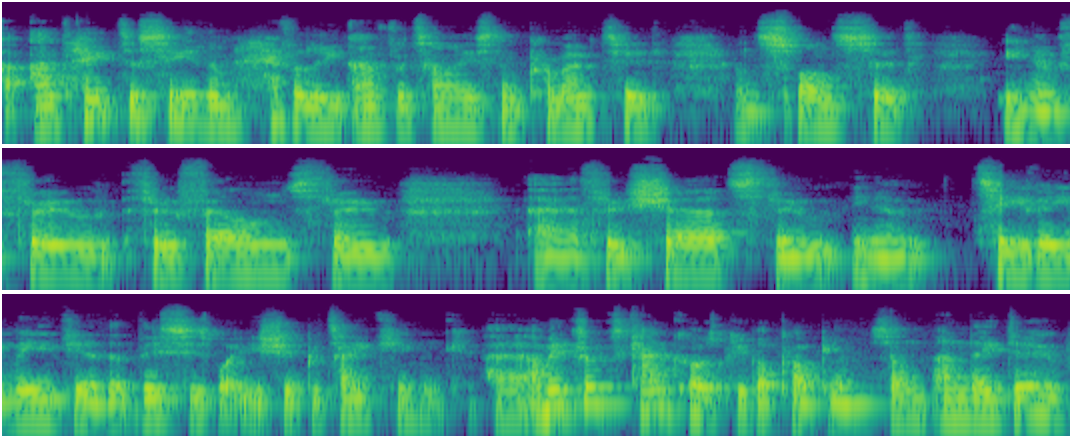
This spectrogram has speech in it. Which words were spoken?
I'd hate to see them heavily advertised and promoted and sponsored, you know, through through films, through uh, through shirts, through you know TV media that this is what you should be taking. Uh, I mean, drugs can cause people problems, and, and they do.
